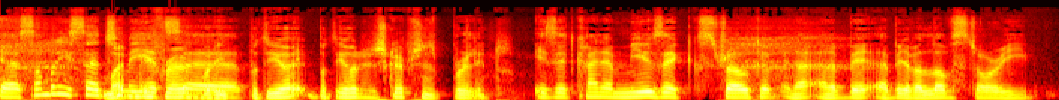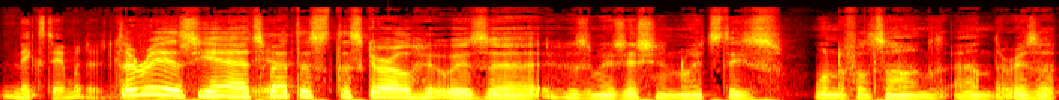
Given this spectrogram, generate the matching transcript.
Yeah, somebody said to might me be it's for everybody, uh, but the but the audio description is brilliant. is it kind of music stroke and a, and a bit a bit of a love story mixed in with it? There is, yeah. It's Yeah. about this this girl who is a who's a musician and writes these wonderful songs, and there is a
